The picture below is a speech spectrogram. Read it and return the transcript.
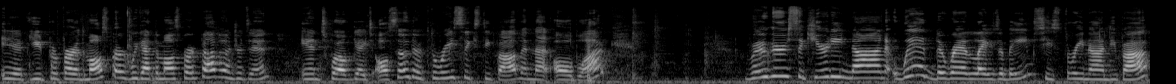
If you'd prefer the Mossberg, we got the Mossberg 500s in in 12 gauge also. They're 365 in that all black. Ruger Security 9 with the red laser beam. She's 395.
